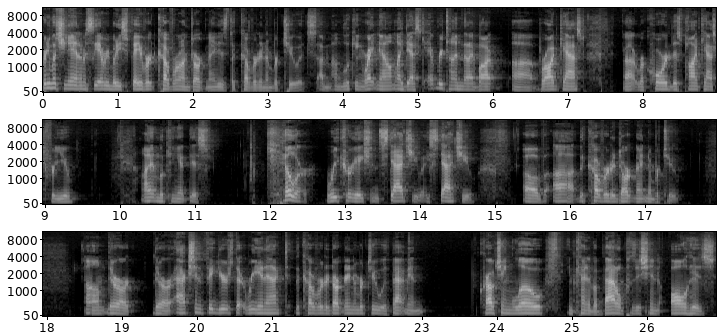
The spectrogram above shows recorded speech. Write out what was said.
pretty much unanimously, everybody's favorite cover on Dark Knight is the cover to number two. It's I'm, I'm looking right now at my desk every time that I bought uh, broadcast, uh, record this podcast for you. I am looking at this killer recreation statue, a statue of uh, the cover to Dark Knight number two. Um, there are there are action figures that reenact the cover to Dark Knight number two with Batman crouching low in kind of a battle position, all his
